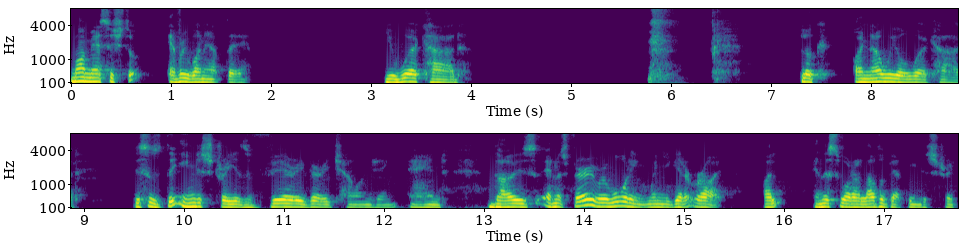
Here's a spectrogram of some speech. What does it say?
my message to everyone out there you work hard. Look, I know we all work hard. This is the industry is very, very challenging, and those and it's very rewarding when you get it right. I, and this is what I love about the industry.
